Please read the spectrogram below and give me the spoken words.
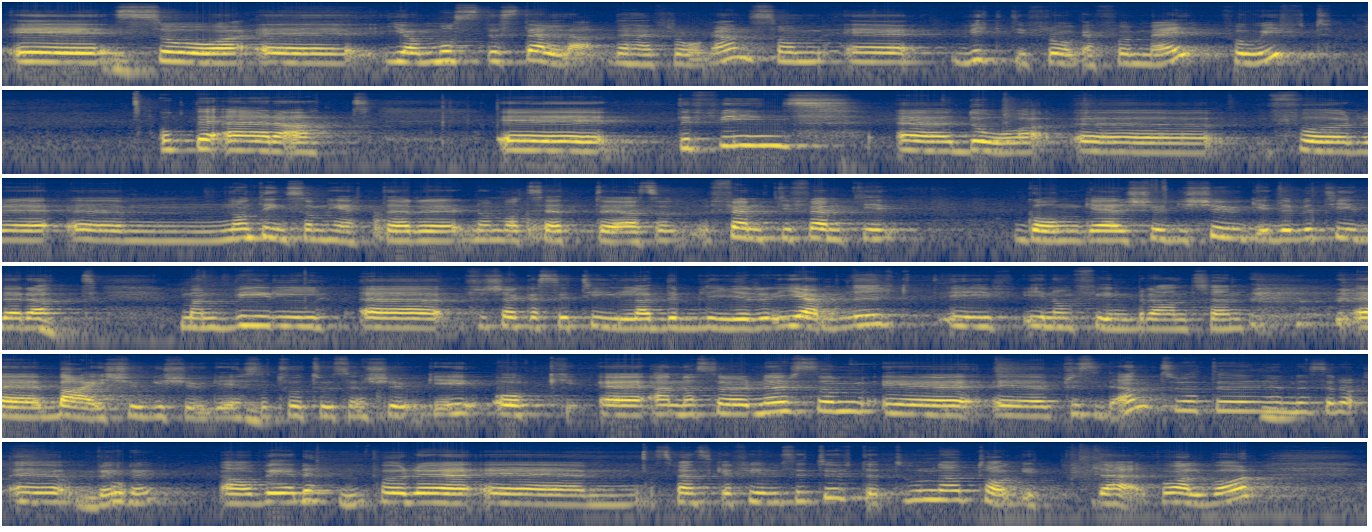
Eh, så eh, jag måste ställa den här frågan som är viktig fråga för mig, för WIFT. Och det är att eh, det finns eh, då eh, för eh, någonting som heter normalt sett alltså 50-50 gånger 2020. Det betyder att man vill eh, försöka se till att det blir jämlikt i, inom filmbranschen eh, by 2020, alltså 2020. Och eh, Anna Sörner som är eh, president, tror jag att det är hennes roll. Eh, VD. Ja, VD för eh, Svenska Filminstitutet. Hon har tagit det här på allvar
